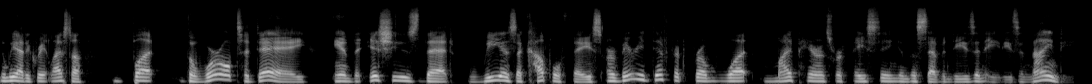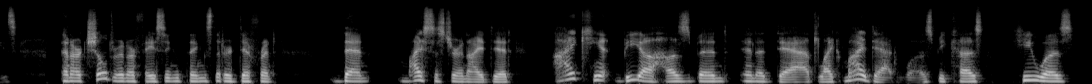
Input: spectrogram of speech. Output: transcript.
and we had a great lifestyle. But the world today and the issues that we as a couple face are very different from what my parents were facing in the 70s and 80s and 90s. And our children are facing things that are different than my sister and I did. I can't be a husband and a dad like my dad was because he was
